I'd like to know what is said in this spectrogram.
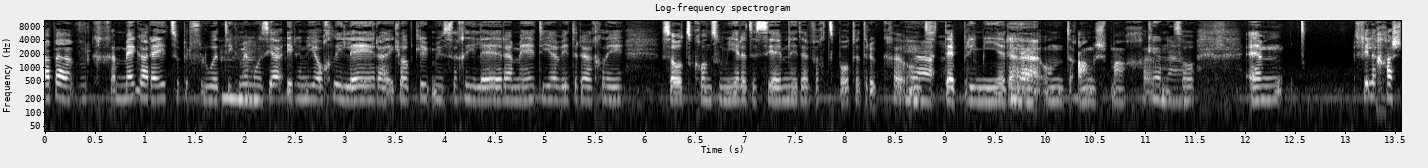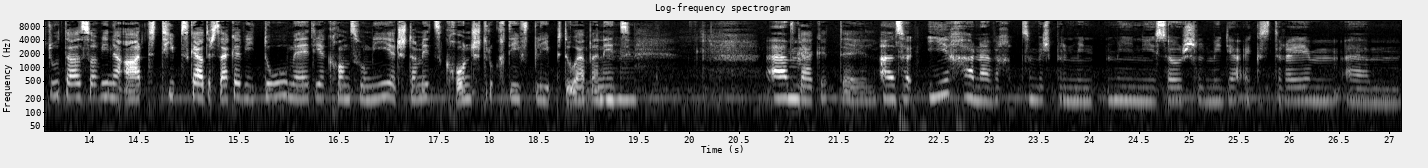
eben wirklich eine mega Reizüberflutung. Mhm. Man muss ja irgendwie auch ein bisschen lernen. Ich glaube, die Leute müssen ein bisschen lernen, Medien wieder ein bisschen so zu konsumieren, dass sie eben nicht einfach zu Boden drücken ja. und deprimieren ja. und Angst machen genau. und so. Ähm, Vielleicht kannst du da so wie eine Art Tipps geben oder sagen, wie du Medien konsumierst, damit es konstruktiv bleibt, du eben nicht mhm ähm, das Gegenteil. Also ich habe einfach zum Beispiel mein, meine Social Media extrem ähm,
